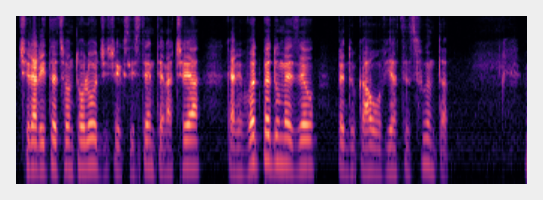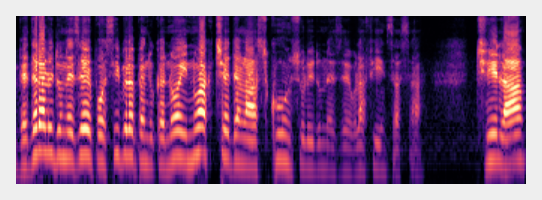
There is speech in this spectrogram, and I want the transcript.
ci realități ontologice existente în aceia care văd pe Dumnezeu pentru că au o viață sfântă. Vederea lui Dumnezeu e posibilă pentru că noi nu accedem la ascunsul lui Dumnezeu, la ființa sa, ci la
